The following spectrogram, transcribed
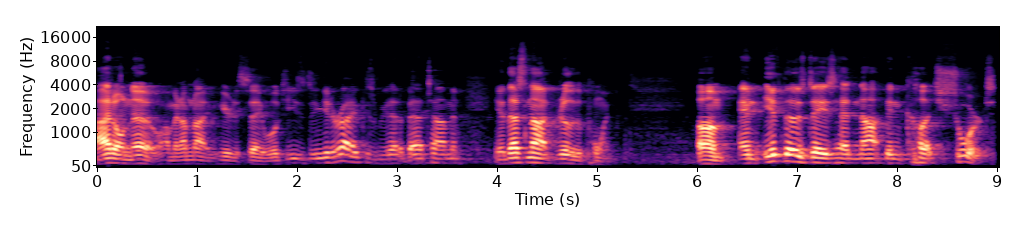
I don't know. I mean, I'm not here to say, well, Jesus didn't get it right because we had a bad time, and you know that's not really the point. Um, and if those days had not been cut short,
